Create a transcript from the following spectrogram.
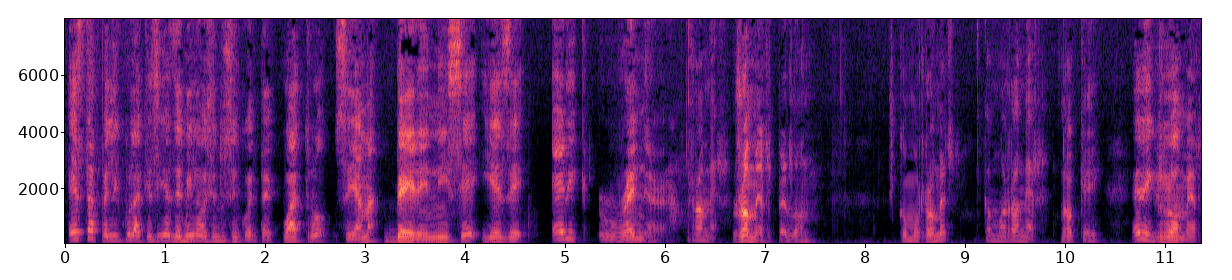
Esta película que sigue es de 1954, se llama Berenice y es de Eric Renner. Romer, Romer, perdón. ¿Como Romer? como Romer. Ok. Eric Romer,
